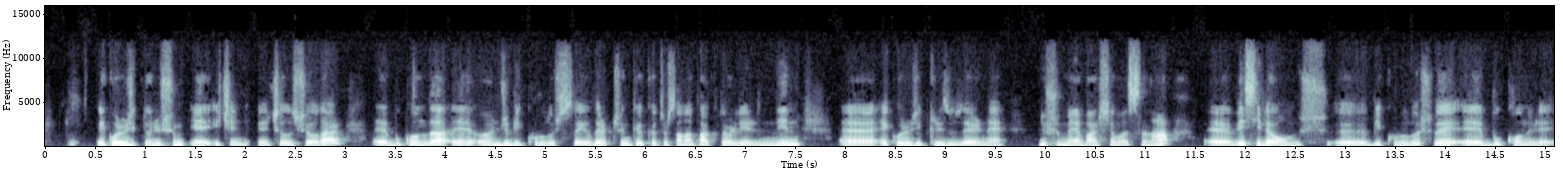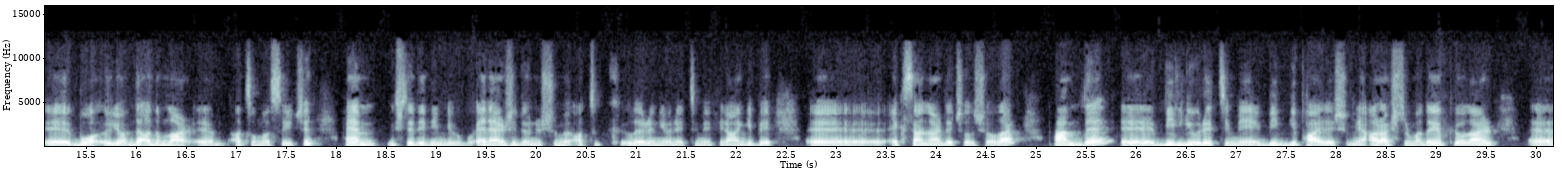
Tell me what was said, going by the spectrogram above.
ekolojik dönüşüm e, için e, çalışıyorlar bu konuda öncü bir kuruluş sayılır. Çünkü kültür sanat aktörlerinin ekolojik kriz üzerine düşünmeye başlamasına e, vesile olmuş e, bir kuruluş ve e, bu konuyla bu yönde adımlar atılması için hem işte dediğim gibi bu enerji dönüşümü, atıkların yönetimi falan gibi eksenlerde çalışıyorlar. Hem de bilgi üretimi, bilgi paylaşımı, yani araştırmada yapıyorlar,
